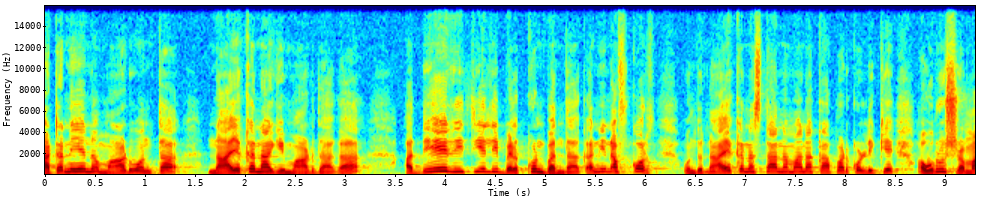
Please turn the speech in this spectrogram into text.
ನಟನೆಯನ್ನು ಮಾಡುವಂಥ ನಾಯಕನಾಗಿ ಮಾಡಿದಾಗ ಅದೇ ರೀತಿಯಲ್ಲಿ ಬೆಳ್ಕೊಂಡು ಬಂದಾಗ ನೀನು ಅಫ್ಕೋರ್ಸ್ ಒಂದು ನಾಯಕನ ಸ್ಥಾನಮಾನ ಕಾಪಾಡ್ಕೊಳ್ಳಿಕ್ಕೆ ಅವರು ಶ್ರಮ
